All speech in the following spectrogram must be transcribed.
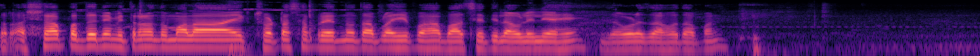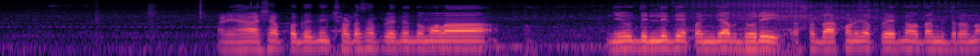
तर अशा पद्धतीने मित्रांनो तुम्हाला एक छोटासा प्रयत्न होता आपला ही पहा भात शेती लावलेली आहे जवळच आहोत आपण. आणि हा अशा पद्धतीने छोटासा प्रयत्न तुम्हाला न्यू दिल्ली ते पंजाब धुरी असा दाखवण्याचा प्रयत्न होता मित्रांनो.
